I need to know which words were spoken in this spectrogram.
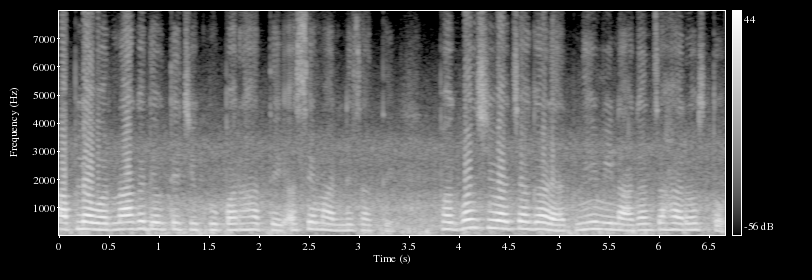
आपल्यावर नागदेवतेची कृपा राहते असे मानले जाते. भगवान शिवाच्या गळ्यात नेहमी नागांचा हार असतो.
